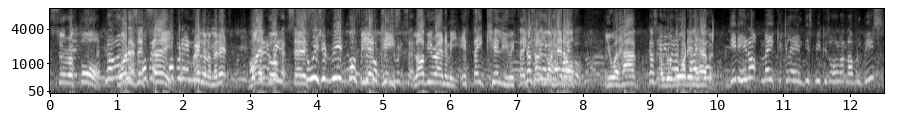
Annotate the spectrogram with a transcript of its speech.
Surah 4. No, open what it, does it open it, say? open it and read Hang on a minute. Open My book it. says, So we should read both be the at books peace, what it says. love your enemy. If they kill you, if they Does cut your head a off, you will have Does a reward in have a heaven. Did he not make a claim this week is all about love and peace?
